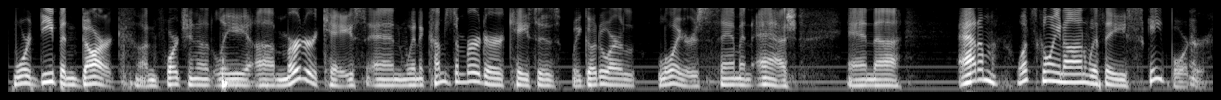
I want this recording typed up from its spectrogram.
more deep and dark, unfortunately, a murder case. And when it comes to murder cases, we go to our lawyers, Sam and Ash. And uh, Adam, what's going on with a skateboarder?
